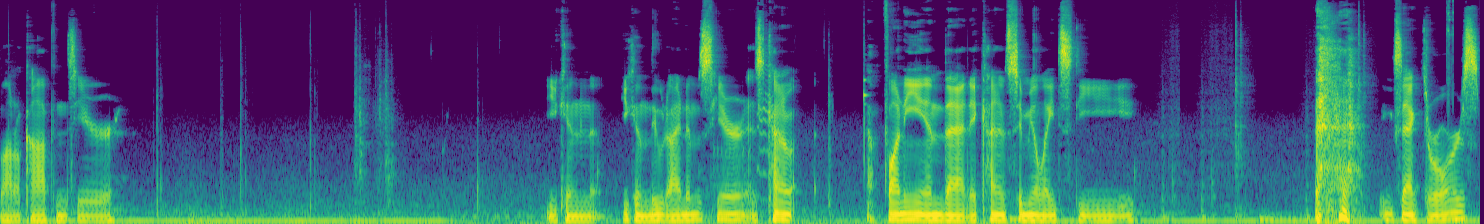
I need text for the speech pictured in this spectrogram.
A lot of coffins here. You can you can loot items here. It's kind of funny in that it kind of simulates the exact drawers.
